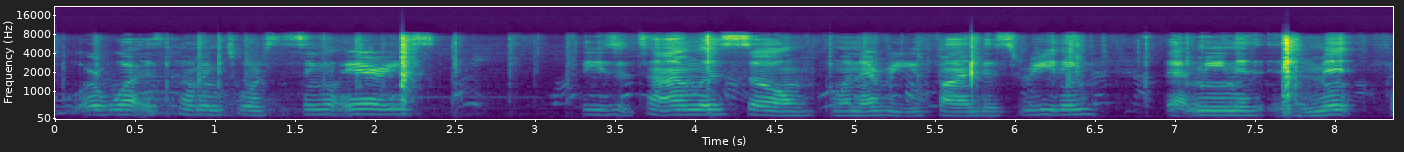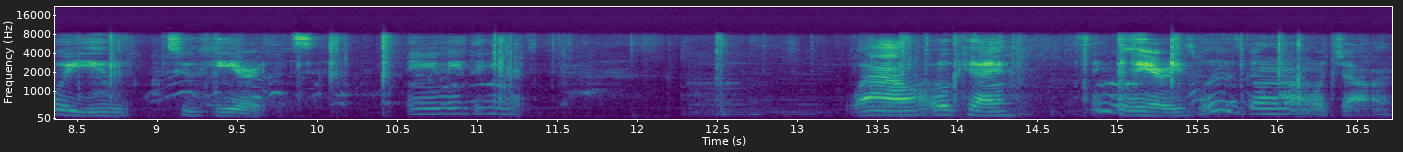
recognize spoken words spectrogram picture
Who or what is coming towards the single Aries? These are timeless, so whenever you find this reading, that means it is meant for you to hear it. And you need to hear it. Wow, okay. Single Aries, what is going on with y'all?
